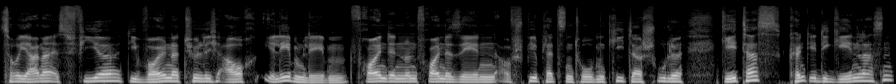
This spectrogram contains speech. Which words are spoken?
Zoriana ist vier. Die wollen natürlich auch ihr Leben leben, Freundinnen und Freunde sehen, auf Spielplätzen toben, Kita, Schule. Geht das? Könnt ihr die gehen lassen?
